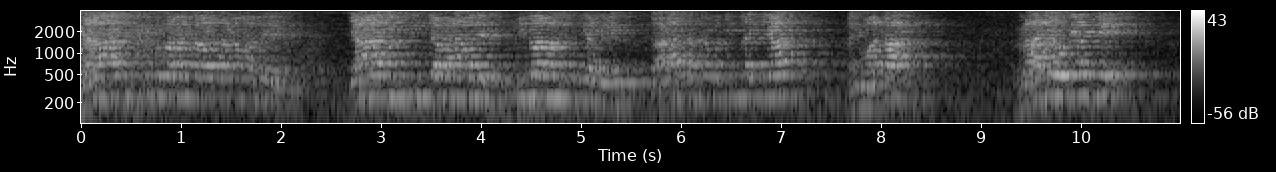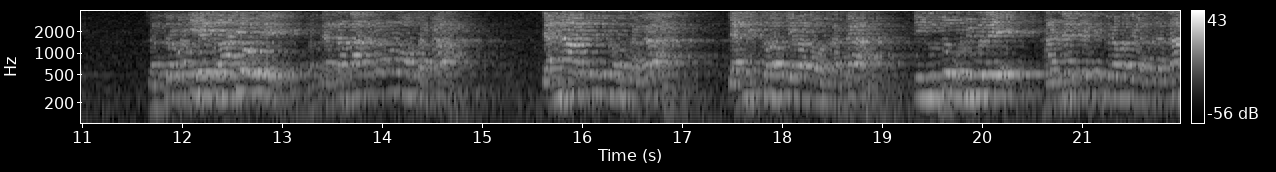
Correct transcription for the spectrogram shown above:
ज्या दिवशी तुम्हाला तावताना असेल ज्या दिवशी तुमच्या मनामध्ये पिता असेल काळा छत्रपतींचा इतिहास आणि वाचा राजे होते आमचे. छत्रपती हे राजे होते. पण त्यांना दान करणार नव्हता का? त्यांना अडचणी नव्हता का? त्यांनी तह केला नव्हता का? ते युद्धभूमीमध्ये हाडण्याच्या चित्रामध्ये असताना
